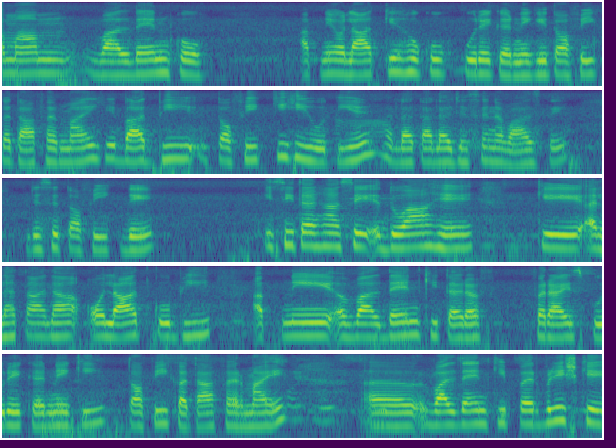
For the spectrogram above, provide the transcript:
तमाम वालदेन को अपने औलाद के हकूक़ पूरे करने की तोफ़ी अता फ़रमाए। ये बात भी तोफ़ी की ही होती है। अल्लाह ताला जैसे नवाज़ दे। जिसे तौफीक दे। इसी तरह से दुआ है कि अल्लाह ताला औलाद को भी अपने वालदेन की तरफ़ फ़राइज़ पूरे करने की तौफ़ी अता फ़रमाए। वालदेन की परवरिश के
